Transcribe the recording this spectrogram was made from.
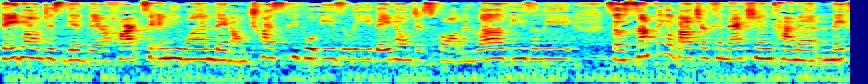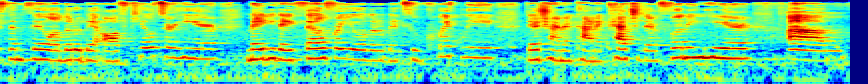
they don't just give their heart to anyone. They don't trust people easily. They don't just fall in love easily. So something about your connection kind of makes them feel a little bit off kilter here. Maybe they fell for you a little bit too quickly. They're trying to kind of catch their footing here. Um,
